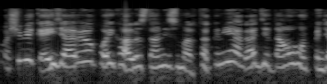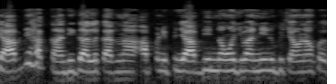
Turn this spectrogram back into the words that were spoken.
ਕੁਛ ਵੀ ਕਹੀ ਜਾਵੇ ਉਹ ਕੋਈ ਖਾਲਿਸਤਾਨੀ ਸਮਰਥਕ ਨਹੀਂ ਹੈਗਾ ਜਿੱਦਾਂ ਉਹ ਹੁਣ ਪੰਜਾਬ ਦੇ ਹੱਕਾਂ ਦੀ ਗੱਲ ਕਰਨਾ ਆਪਣੀ ਪੰਜਾਬ ਦੀ ਨੌਜਵਾਨੀ ਨੂੰ ਬਚਾਉਣਾ ਕੋਈ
